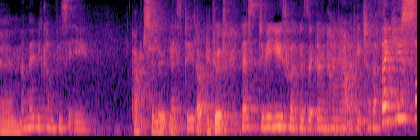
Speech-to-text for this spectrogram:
Um, And maybe come visit you. Absolutely. Let's do that. That'd be good. Let's do the youth workers that go and hang out with each other. Thank you so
